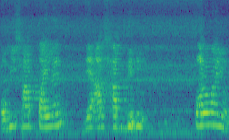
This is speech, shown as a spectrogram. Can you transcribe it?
অভিশাপ পাইলেন যে আর সাত দিন পরমায়ু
